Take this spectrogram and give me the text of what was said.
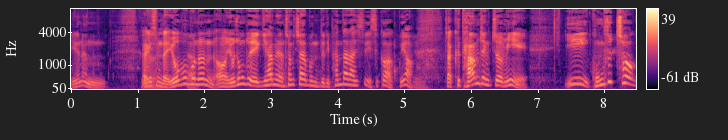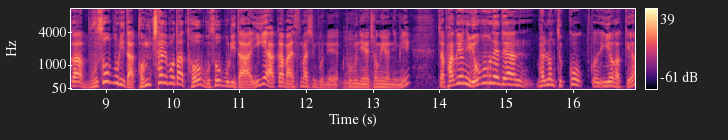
얘는 그, 알겠습니다. 이 부분은 어, 요 정도 얘기하면 청취자분들이 판단하실 수 있을 것 같고요. 예. 자, 그 다음 쟁점이 이 공수처가 무소불이다. 검찰보다 더 무소불이다. 이게 아까 말씀하신 음. 부분이에요, 정 의원님이. 자, 박 의원님, 이 부분에 대한 반론 듣고 이어갈게요.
